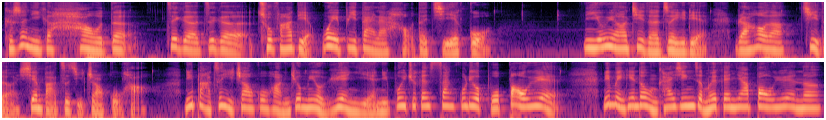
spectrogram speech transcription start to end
可是你一个好的这个这个出发点未必带来好的结果。你永远要记得这一点，然后呢，记得先把自己照顾好。你把自己照顾好，你就没有怨言，你不会去跟三姑六婆抱怨。你每天都很开心，怎么会跟人家抱怨呢？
